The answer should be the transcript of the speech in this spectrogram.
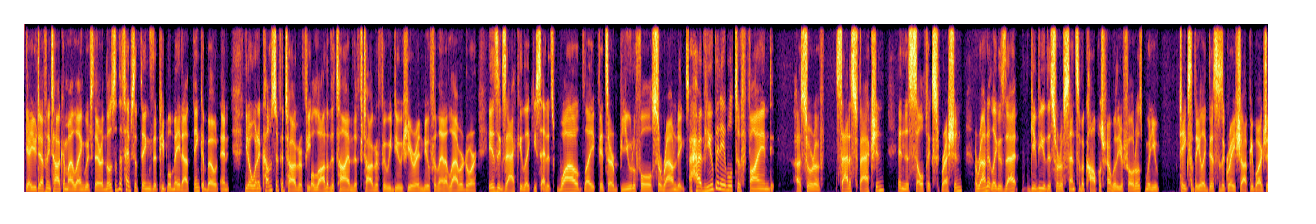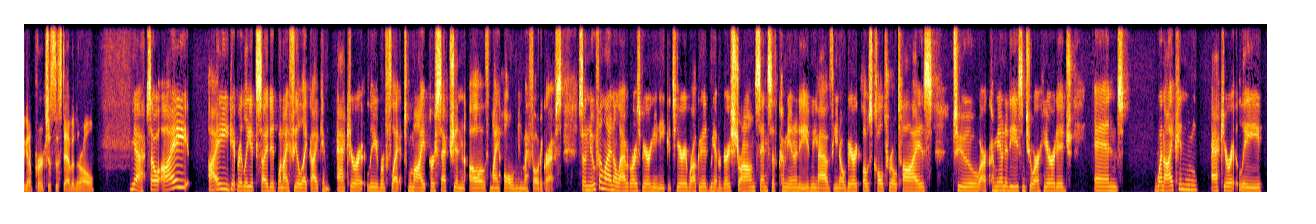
Yeah, you're definitely talking my language there. And those are the types of things that people may not think about. And, you know, when it comes to photography, a lot of the time, the photography we do here in Newfoundland and Labrador is exactly like you said it's wildlife, it's our beautiful surroundings. Have you been able to find a sort of satisfaction in the self expression around it? Like, does that give you this sort of sense of accomplishment with your photos when you take something like this is a great shot? People are actually going to purchase this to have in their home. Yeah. So I I get really excited when I feel like I can accurately reflect my perception of my home in my photographs. So Newfoundland and Labrador is very unique. It's very rugged. We have a very strong sense of community. We have, you know, very close cultural ties to our communities and to our heritage. And when I can accurately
